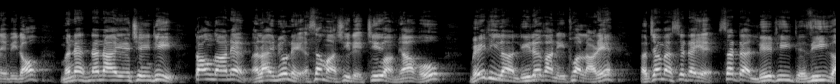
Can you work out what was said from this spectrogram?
တင်ပြီးတော့မနက်2နာရီအချိန်ထိတောင်သာနဲ့မလိုင်မြို့နယ်အဆက်မှာရှိတဲ့ကြေးရွာများကိုမိထီလာလေးတက်ကနေထွက်လာတဲ့အကြမ်းဖက်စစ်တပ်ရဲ့စစ်တပ်လေးထီးဒဇီးက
